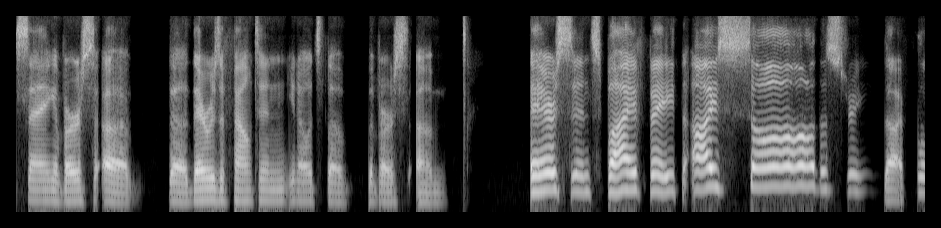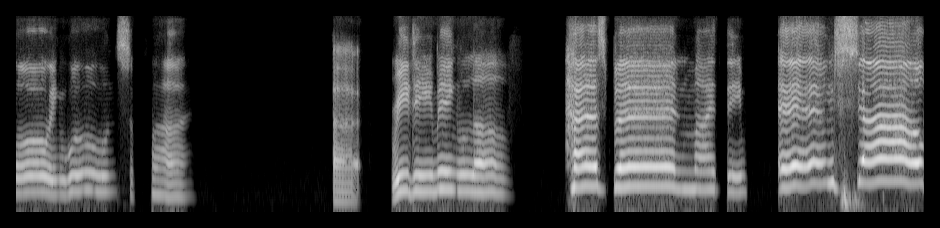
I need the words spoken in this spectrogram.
sang a verse. Uh, the there is a fountain, you know, it's the the verse. Um, E'er since by faith I saw the stream, thy flowing wounds supply. Uh, redeeming love has been my theme and shall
